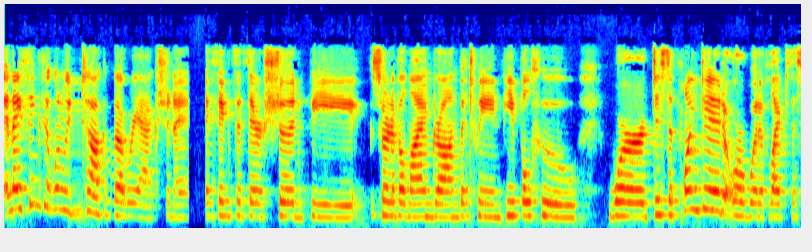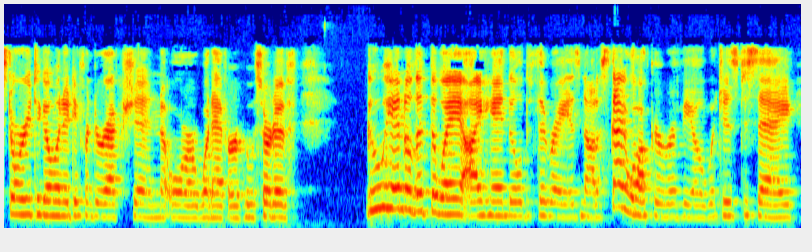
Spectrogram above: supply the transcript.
and I think that when we talk about reaction, I, I think that there should be sort of a line drawn between people who were disappointed or would have liked the story to go in a different direction or whatever, who sort of who handled it the way I handled the Rey is not a Skywalker reveal, which is to say,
